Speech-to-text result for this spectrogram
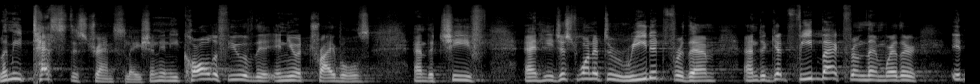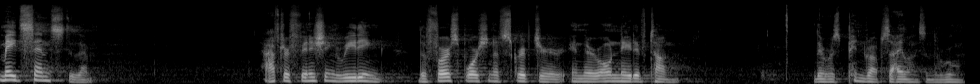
let me test this translation. And he called a few of the Inuit tribals and the chief, and he just wanted to read it for them and to get feedback from them whether it made sense to them. After finishing reading the first portion of scripture in their own native tongue, there was pin drop silence in the room.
